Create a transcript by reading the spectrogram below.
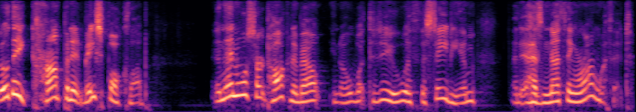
Build a competent baseball club, and then we'll start talking about you know what to do with the stadium. That it has nothing wrong with it.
